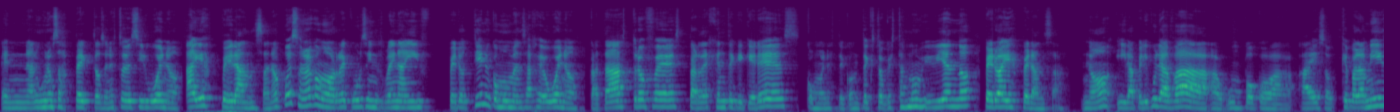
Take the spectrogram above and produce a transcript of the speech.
en algunos aspectos, en esto de decir, bueno, hay esperanza, ¿no? Puede sonar como recurso re naif, pero tiene como un mensaje de, bueno, catástrofes, perder gente que querés, como en este contexto que estamos viviendo, pero hay esperanza. ¿No? Y la película va un poco a, eso, que para mí,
